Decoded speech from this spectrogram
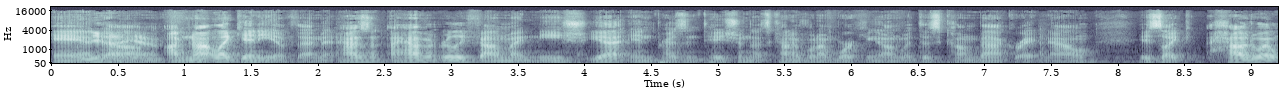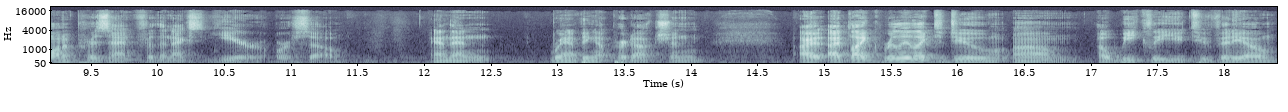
And Yeah, um, yeah. i'm not like any of them. It hasn't i haven't really found my niche yet in presentation. That's kind of what i'm working on with this comeback right now is like how do i want to present for the next year or so? And then ramping up production. I, i'd like really like to do um, a weekly youtube video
